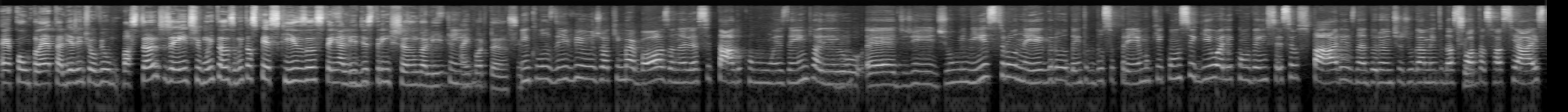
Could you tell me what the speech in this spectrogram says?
é, completa ali. A gente ouviu bastante gente, muitas, muitas pesquisas tem ali Sim. destrinchando ali Sim. a importância. Inclusive o Joaquim Barbosa, né? Ele é citado como um exemplo ali uhum. o, é, de, de um ministro negro dentro do Supremo que conseguiu ali convencer seus pares, né? Durante o julgamento das Sim. cotas raciais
